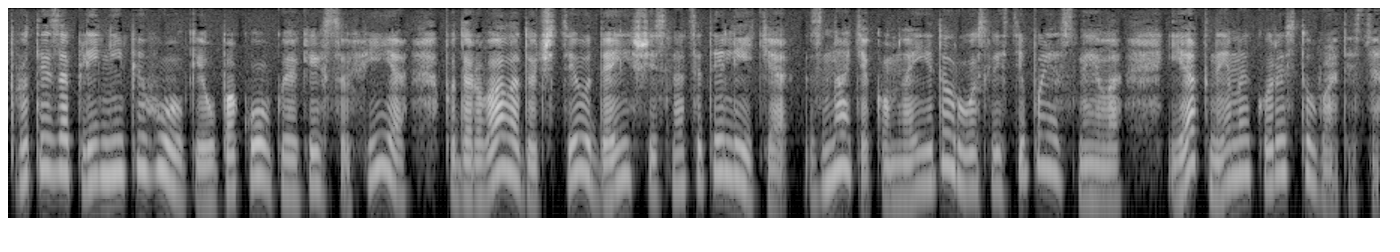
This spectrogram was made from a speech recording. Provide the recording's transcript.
протизаплідні пігулки, упаковку яких Софія подарувала дочці у день 16-ліття, з натяком на її дорослість і пояснила, як ними користуватися.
